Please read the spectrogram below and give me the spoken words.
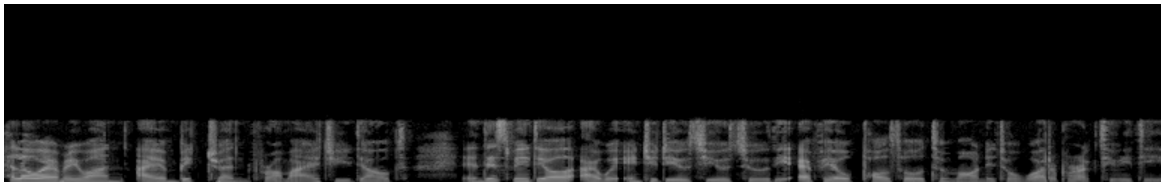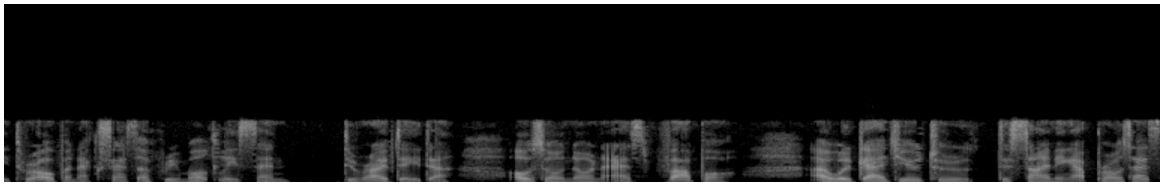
Hello everyone, I am Bích Trần from IHE Delft. In this video, I will introduce you to the FAO portal to monitor water productivity through open access of remotely sensed derived data, also known as WaPOR. I will guide you through the signing up process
